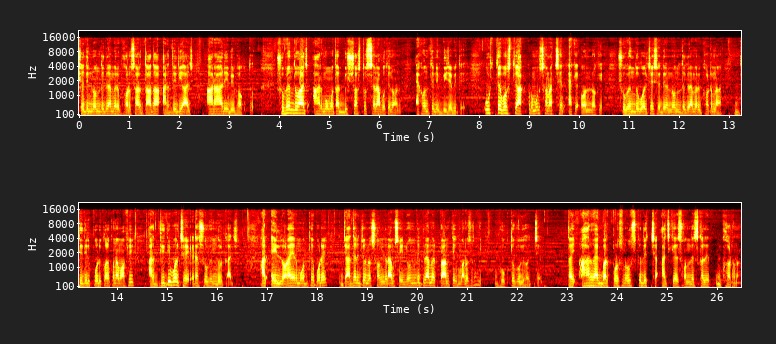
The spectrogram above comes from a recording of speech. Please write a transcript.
সেদিন নন্দীগ্রামের ভরসার দাদা আর দিদি আজ আড়াআড়ি বিভক্ত। শুভেন্দু আজ আর মমতার বিশ্বস্ত সেনাপতি নন, এখন তিনি বিজেপিতে। উঠতে বসতে আক্রমণ শানাচ্ছেন একে অন্যকে। শুভেন্দু বলছে, সেদিন নন্দীগ্রামের ঘটনা, দিদির পরিকল্পনা মাফিক, আর দিদি বলছে, এটা শুভেন্দুর কাজ। আর এই লড়াইয়ের মধ্যে পড়ে, যাদের জন্য সংগ্রাম, সেই নন্দীগ্রামের প্রান্তিক মানুষরাই ভুক্তভোগী হচ্ছেন। তাই আরও একবার প্রশ্ন উস্কে দিচ্ছে আজকের সন্দেশকালের ঘটনা।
